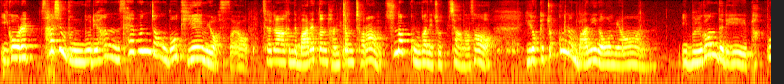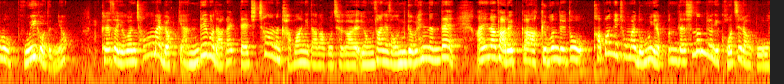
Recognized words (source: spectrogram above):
이거를 사신 분들이 한 세 분 정도 DM이 왔어요. 제가 근데 말했던 단점처럼 수납 공간이 좋지 않아서 이렇게 조금만 많이 넣으면 이 물건들이 밖으로 보이거든요. 그래서 이건 정말 몇 개 안 들고 나갈 때 추천하는 가방이다라고 제가 영상에서 언급을 했는데 아니나 다를까 그분들도 가방이 정말 너무 예쁜데 수납력이 거지라고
